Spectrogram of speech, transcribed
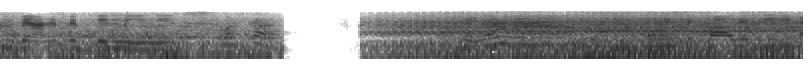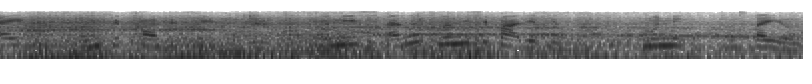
Ang biyahe, 15 minutes. Na. Municipality. Ay, municipality. Munis, ano? Municipality. Muni, basta yun.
